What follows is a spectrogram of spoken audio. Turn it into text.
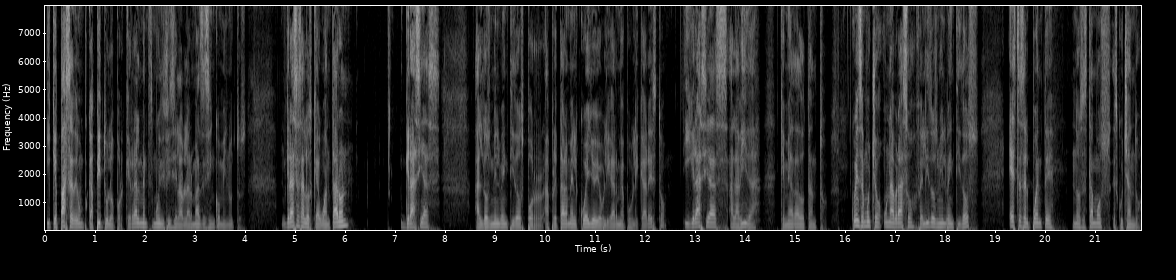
y que pase de un capítulo, porque realmente es muy difícil hablar más de cinco minutos. Gracias a los que aguantaron, gracias al 2022 por apretarme el cuello y obligarme a publicar esto, y gracias a la vida que me ha dado tanto. Cuídense mucho, un abrazo, feliz 2022. Este es el puente, nos estamos escuchando.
